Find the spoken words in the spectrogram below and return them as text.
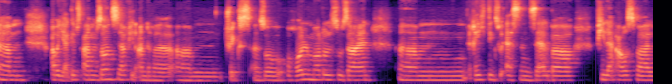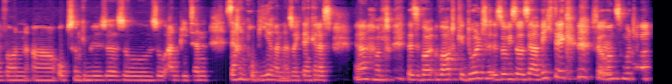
Ähm, aber ja, gibt es sonst sehr viele andere ähm, Tricks. Also Rollmodel zu sein, ähm, richtig zu essen, selber viele Auswahl von äh, Obst und Gemüse so, so anbieten, Sachen probieren. Also ich denke, dass ja und das Wort Geduld ist sowieso sehr wichtig für uns Mutter,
